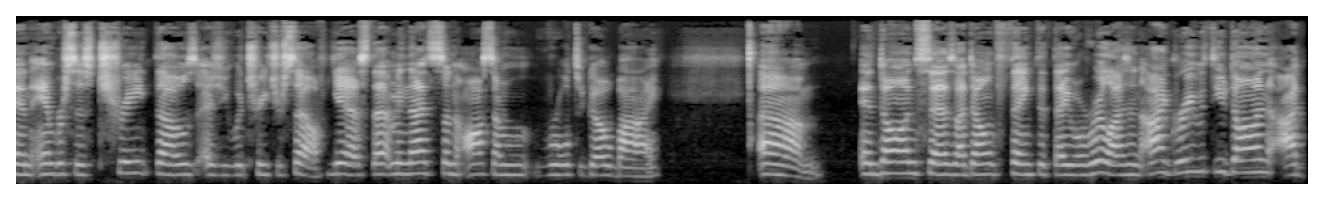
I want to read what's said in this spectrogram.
And Amber says, treat those as you would treat yourself. Yes, that I mean that's an awesome rule to go by. Um, and Dawn says, I don't think that they will realize. And I agree with you, Dawn. I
